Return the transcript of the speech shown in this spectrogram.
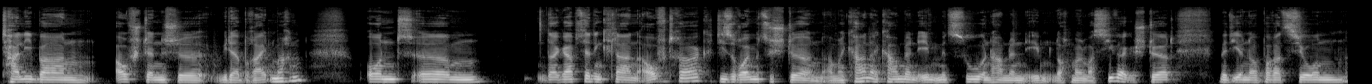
Taliban, Aufständische wieder breit machen. Und ähm, da gab es ja den klaren Auftrag, diese Räume zu stören. Amerikaner kamen dann eben mit zu und haben dann eben nochmal massiver gestört mit ihren Operationen.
